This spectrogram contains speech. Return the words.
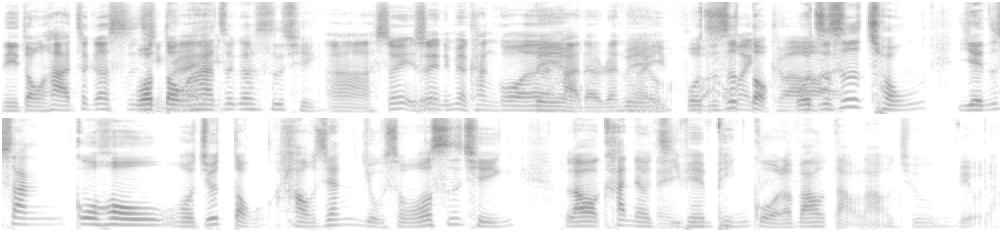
你懂他这个事情？我懂他这个事情。啊，所以所以你没有看过他的任何没有一部，我啊，Oh 只是懂，我只是从言上过后我就懂，好像有什么事情，然后我看了几篇苹果的报道，然后就没有了。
